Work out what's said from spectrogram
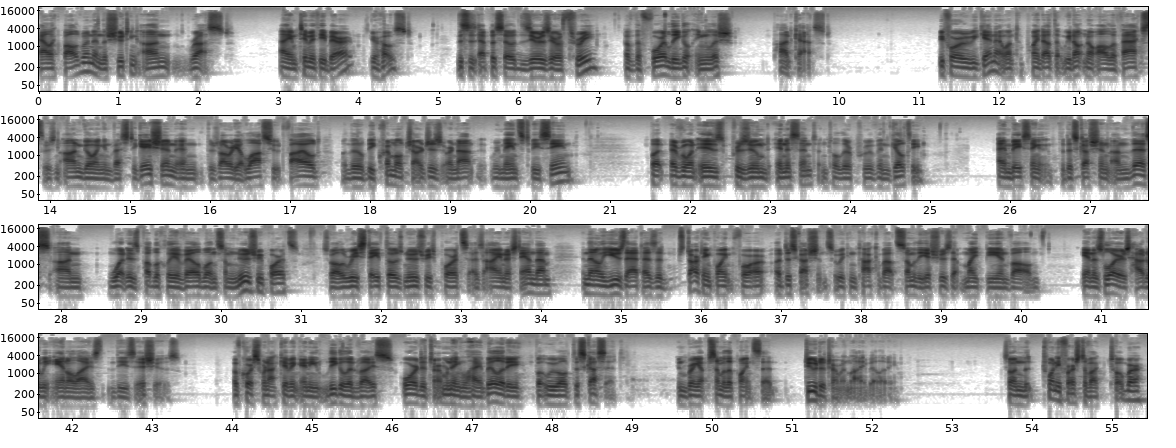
Alec Baldwin and the shooting on Rust. I am Timothy Barrett, your host. This is episode 003 of the 4 Legal English podcast. Before we begin, I want to point out that we don't know all the facts. There's an ongoing investigation, and there's already a lawsuit filed whether there'll be criminal charges or not remains to be seen. But everyone is presumed innocent until they're proven guilty. I'm basing the discussion on this on what is publicly available in some news reports. So I'll restate those news reports as I understand them, and then I'll use that as a starting point for a discussion so we can talk about some of the issues that might be involved. And as lawyers, how do we analyze these issues? Of course, we're not giving any legal advice or determining liability, but we will discuss it and bring up some of the points that do determine liability. So, on the 21st of October,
